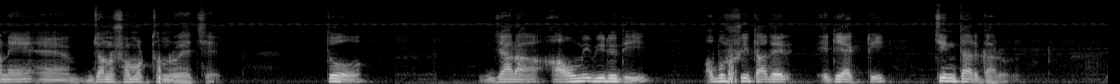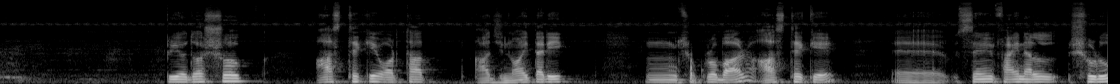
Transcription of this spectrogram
অনেক জনসমর্থন রয়েছে। তো যারা আওয়ামী বিরোধী, অবশ্যই তাদের এটি একটি চিন্তার কারণ। প্রিয় দর্শক, আজ থেকে, অর্থাৎ আজ নয় তারিখ শুক্রবার, আজ থেকে সেমিফাইনাল শুরু।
